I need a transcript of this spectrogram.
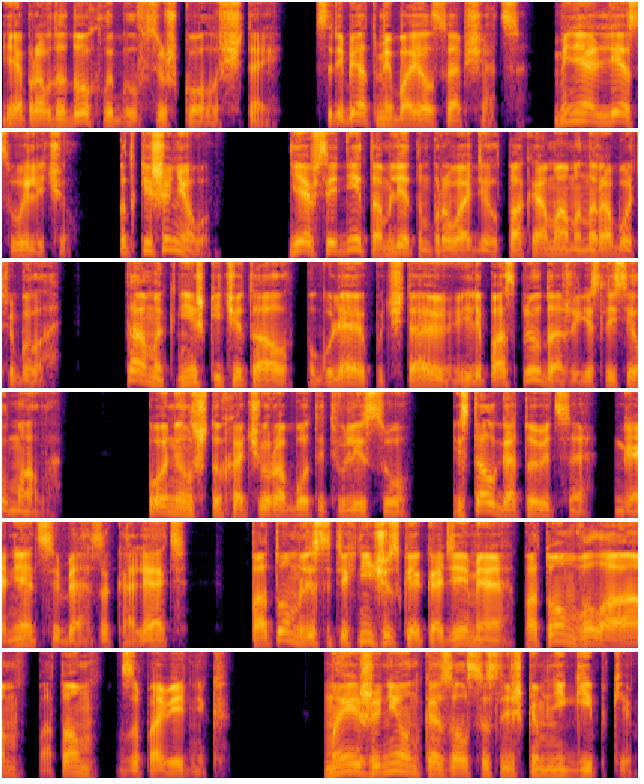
Я, правда, дохлый был всю школу, считай. С ребятами боялся общаться. Меня лес вылечил. Под Кишиневым. Я все дни там летом проводил, пока мама на работе была. Там и книжки читал, погуляю, почитаю или посплю даже, если сил мало. Понял, что хочу работать в лесу, и стал готовиться, гонять себя, закалять. Потом лесотехническая академия, потом Валаам, потом заповедник. Моей жене он казался слишком негибким.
